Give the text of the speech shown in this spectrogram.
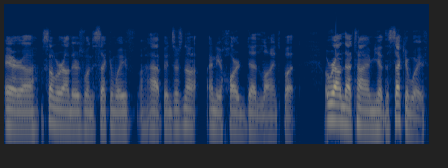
era. Somewhere around there is when the second wave happens. There's not any hard deadlines, but around that time you have the second wave.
